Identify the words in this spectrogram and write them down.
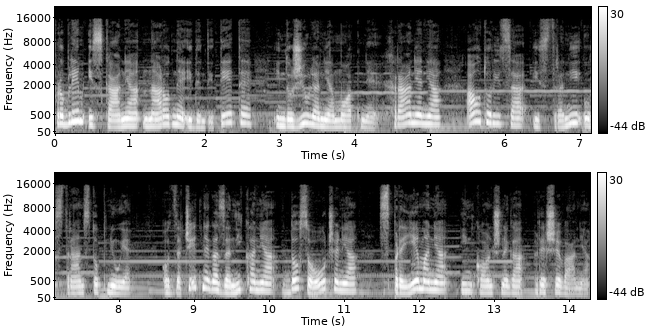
Problem iskanja narodne identitete in doživljanja motnje hranjenja avtorica iz strani v stran stopnjuje, od začetnega zanikanja do soočenja, sprejemanja in končnega reševanja.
